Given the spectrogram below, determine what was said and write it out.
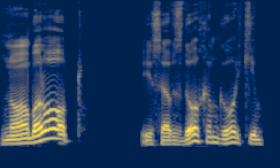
наоборот и со вздохом горьким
